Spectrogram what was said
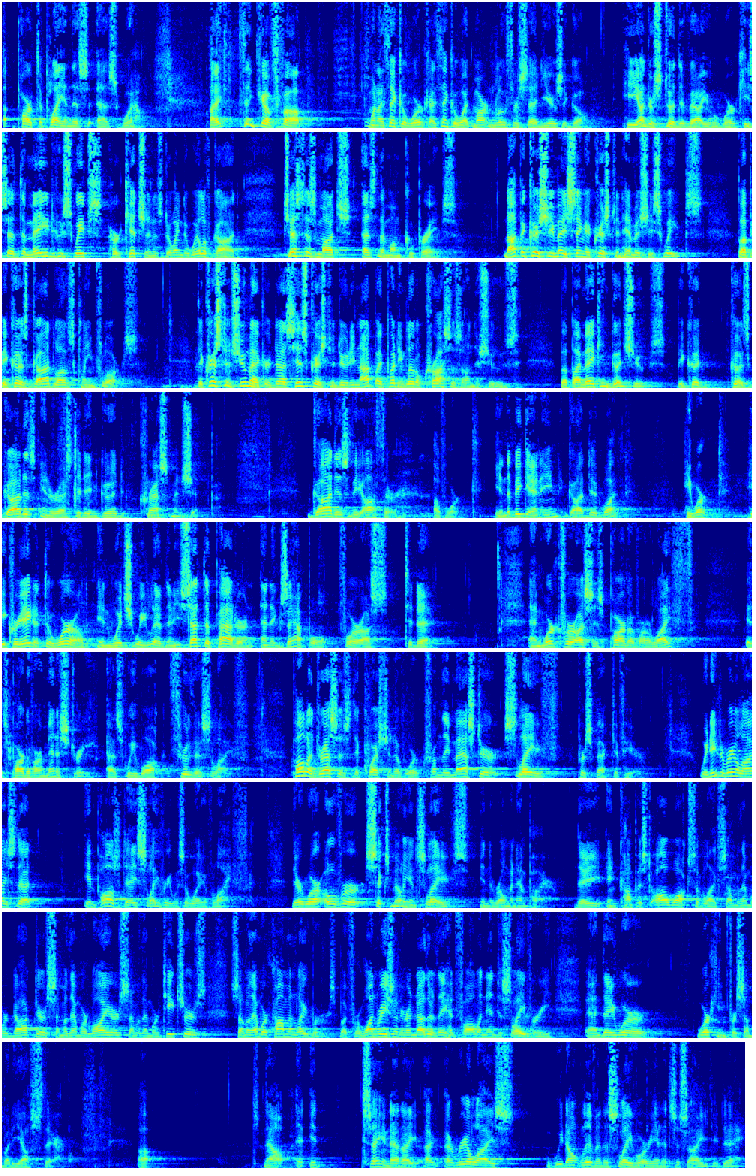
a part to play in this as well. I think of, uh, when I think of work, I think of what Martin Luther said years ago. He understood the value of work. He said, The maid who sweeps her kitchen is doing the will of God just as much as the monk who prays. Not because she may sing a Christian hymn as she sweeps, but because God loves clean floors. The Christian shoemaker does his Christian duty not by putting little crosses on the shoes, but by making good shoes, because God is interested in good craftsmanship. God is the author of work. In the beginning, God did what? He worked. He created the world in which we lived, and He set the pattern and example for us today. And work for us is part of our life, it's part of our ministry as we walk through this life. Paul addresses the question of work from the master slave perspective here. We need to realize that in Paul's day, slavery was a way of life. There were over six million slaves in the Roman Empire. They encompassed all walks of life. Some of them were doctors, some of them were lawyers, some of them were teachers, some of them were common laborers. But for one reason or another, they had fallen into slavery and they were working for somebody else there. Uh, now, in saying that, I, I, I realize we don't live in a slave oriented society today.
